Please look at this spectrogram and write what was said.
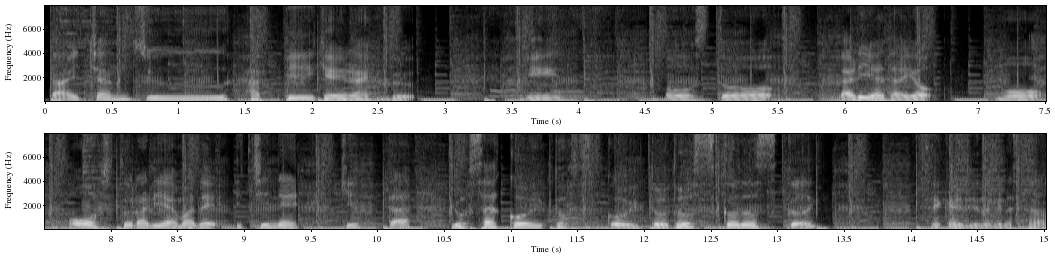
大ちゃんズハッピーゲイライフ。in オーストラリアだよもうオーストラリアまで1年切ったよさこいどすこいどどすこどすこい。世界中の皆さん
